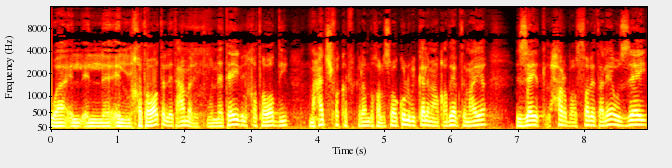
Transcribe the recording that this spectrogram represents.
والخطوات اللي اتعملت والنتائج الخطوات دي ما حدش فكر في الكلام ده خالص. هو كله بيتكلم عن قضية اجتماعية إزاي الحرب أثرت عليها وازاي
